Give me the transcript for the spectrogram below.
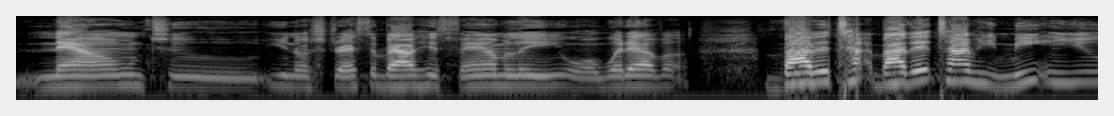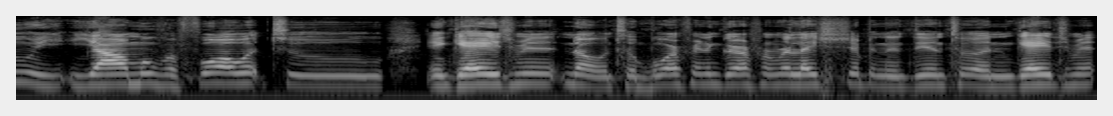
now to you know stress about his family or whatever. By the time by that time he meeting you and y'all moving forward to engagement no to boyfriend and girlfriend relationship and then to engagement.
